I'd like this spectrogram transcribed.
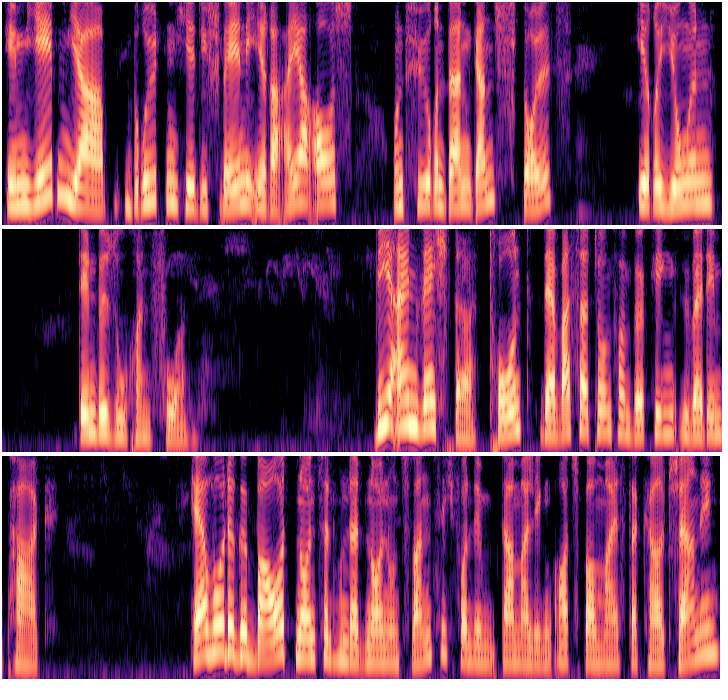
In jedem Jahr brüten hier die Schwäne ihre Eier aus und führen dann ganz stolz ihre Jungen den Besuchern vor. Wie ein Wächter thront der Wasserturm von Böcking über dem Park. Er wurde gebaut 1929 von dem damaligen Ortsbaumeister Karl Tscherning.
